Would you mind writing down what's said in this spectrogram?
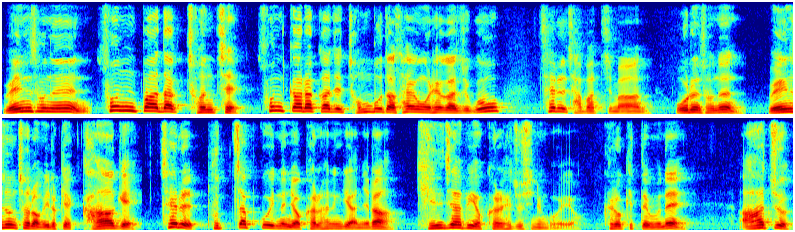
왼손은 손바닥 전체, 손가락까지 전부 다 사용을 해가지고 채를 잡았지만 오른손은 왼손처럼 이렇게 강하게 채를 붙잡고 있는 역할을 하는 게 아니라 길잡이 역할을 해주시는 거예요. 그렇기 때문에 아주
